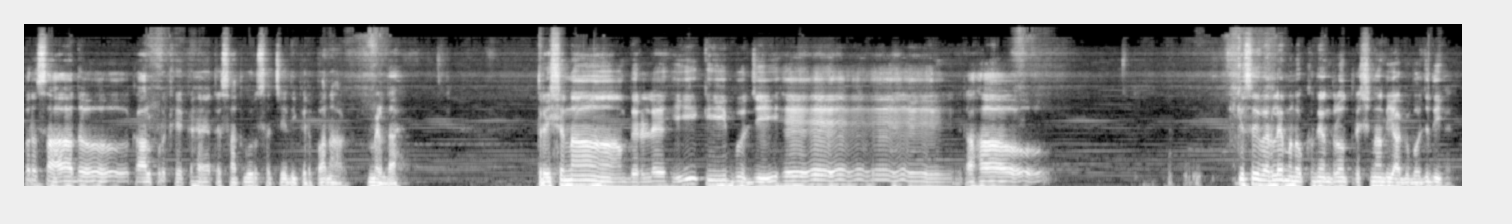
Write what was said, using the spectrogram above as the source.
ਪ੍ਰਸਾਦ, ਕਾਲਪੁਰਖ ਇੱਕ ਹੈ ਤੇ ਸਤਿਗੁਰ ਸੱਚੇ ਦੀ ਕਿਰਪਾ ਨਾਲ ਮਿਲਦਾ ਹੈ। ਤ੍ਰਿਸ਼ਨਾ ਬਿਰਲੇ ਹੀ ਕੀ 부ਜੀ ਹੈ ਰਹਾਓ ਕਿਸੇ ਵਿਰਲੇ ਮਨੁੱਖ ਦੇ ਅੰਦਰੋਂ ਤ੍ਰਿਸ਼ਨਾ ਦੀ ਅੱਗ ਬੁਝਦੀ ਹੈ।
